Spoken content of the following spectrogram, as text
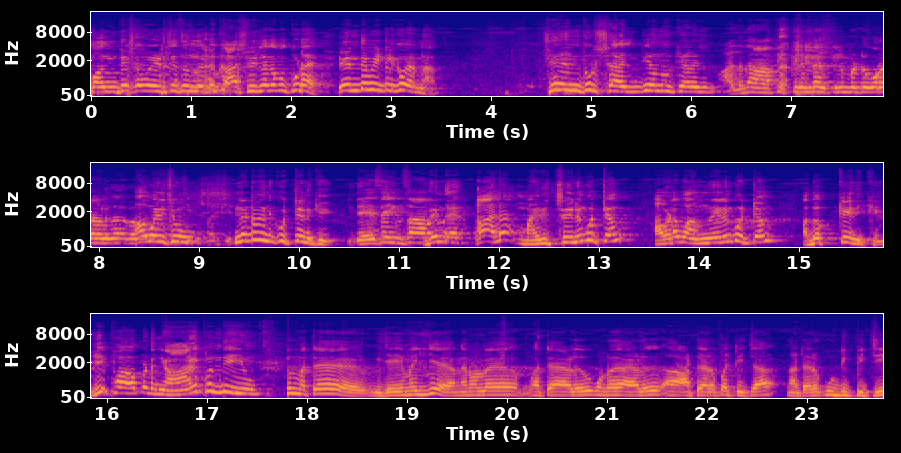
മന്തിയൊക്കെ മേടിച്ച് തിന്നിട്ട് കാശ്മീരിലൊക്കെ പോക്കൂടെ? എന്റെ വീട്ടിലേക്ക് വരണ? എന്തൊരു ശല്യം നോക്കി ആലോചിച്ചു. അല്ലാതെ ആ മരിച്ചു എന്നിട്ടും എനിക്ക് കുറ്റം എനിക്ക്. അല്ല മരിച്ചതിനും കുറ്റം അവിടെ വന്നതിനും കുറ്റം അതൊക്കെ എനിക്ക്. ഈ പാവപ്പെട്ട ഞാനിപ്പോ എന്ത് ചെയ്യും? മറ്റേ വിജയമല്യ അങ്ങനെയുള്ള മറ്റേ ആൾ കൊണ്ടുപോയി അയാൾ നാട്ടുകാരെ പറ്റിച്ച നാട്ടുകാരെ കുടിപ്പിച്ച്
